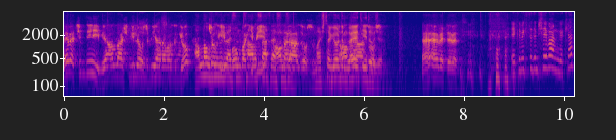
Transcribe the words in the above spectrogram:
Evet şimdi iyiyim ya Allah'a şükürler İyi, olsun bir yaramazlık yok. Allah uzun Çok ömür iyiyim versin, bomba sağlık, gibiyim. sıhhat versin Allah hocam. razı olsun. Maçta gördüm Allah gayet razı iyiydi olsun. hoca. Evet evet. Eklemek istediğim şey var mı Gökel?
